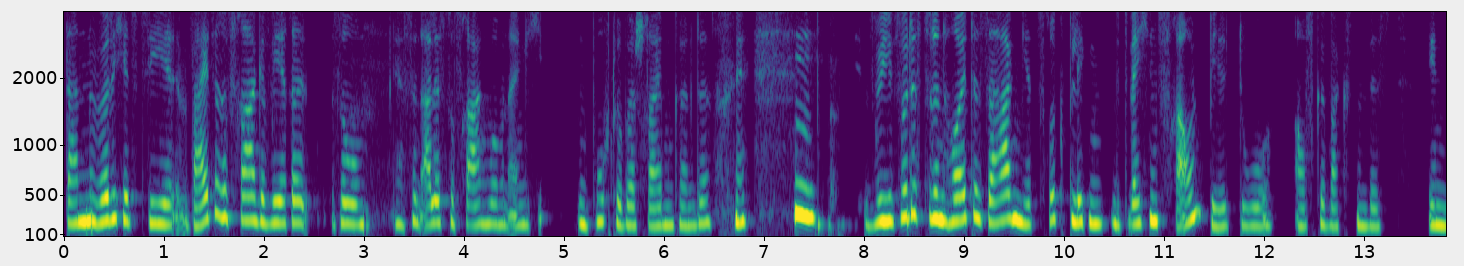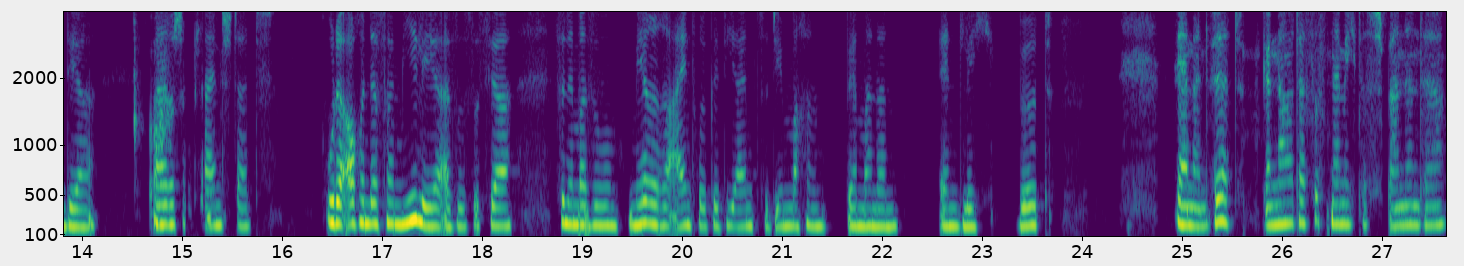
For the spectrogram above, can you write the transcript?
Dann würde ich jetzt die weitere Frage wäre so, das sind alles so Fragen, wo man eigentlich ein Buch drüber schreiben könnte. Hm. Wie würdest du denn heute sagen, jetzt rückblickend, mit welchem Frauenbild du aufgewachsen bist in der oh. bayerischen Kleinstadt oder auch in der Familie? Also es ist ja, es sind immer so mehrere Eindrücke, die einem zu dem machen, wer man dann endlich wird. Wer man wird, genau das ist nämlich das Spannende.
